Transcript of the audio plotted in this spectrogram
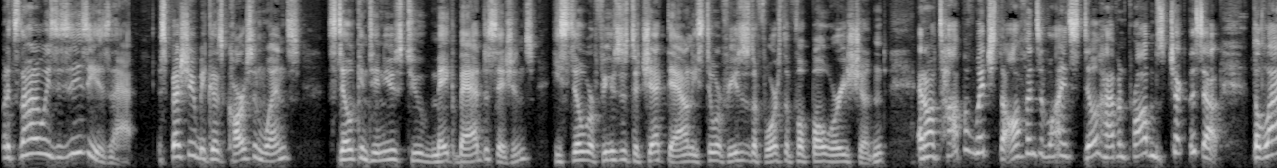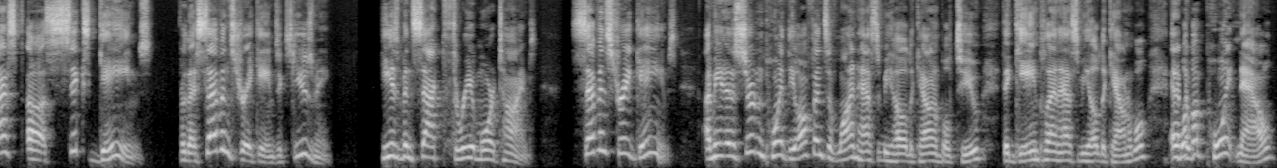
But it's not always as easy as that, especially because Carson Wentz still continues to make bad decisions. He still refuses to check down. He still refuses to force the football where he shouldn't. And on top of which, the offensive line still having problems. Check this out. The last uh, six games, for the seven straight games, excuse me, he has been sacked three or more times. Seven straight games. I mean, at a certain point, the offensive line has to be held accountable too. The game plan has to be held accountable. And at one point now,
